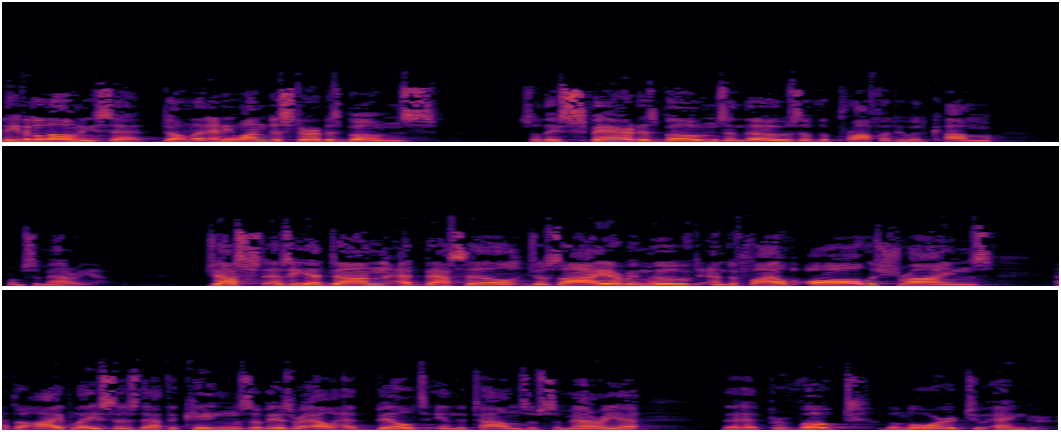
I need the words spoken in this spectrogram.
Leave it alone, he said. Don't let anyone disturb his bones. So they spared his bones and those of the prophet who had come from Samaria. Just as he had done at Bethel, Josiah removed and defiled all the shrines at the high places that the kings of Israel had built in the towns of Samaria that had provoked the Lord to anger.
